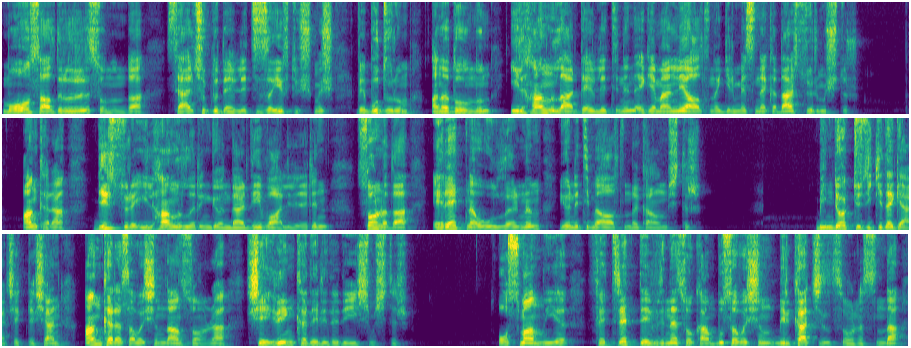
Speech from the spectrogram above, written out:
Moğol saldırıları sonunda Selçuklu devleti zayıf düşmüş ve bu durum Anadolu'nun İlhanlılar devletinin egemenliği altına girmesine kadar sürmüştür. Ankara bir süre İlhanlıların gönderdiği valilerin sonra da Eretna oğullarının yönetimi altında kalmıştır. 1402'de gerçekleşen Ankara Savaşı'ndan sonra şehrin kaderi de değişmiştir. Osmanlı'yı fetret devrine sokan bu savaşın birkaç yıl sonrasında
